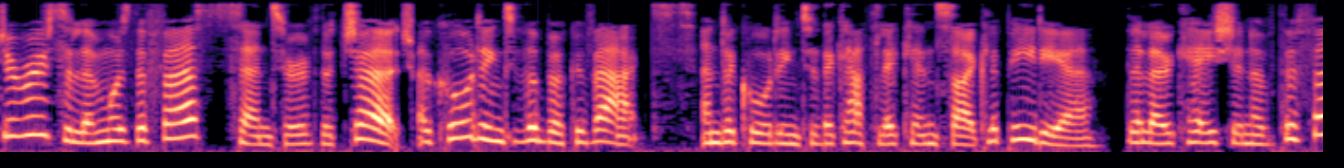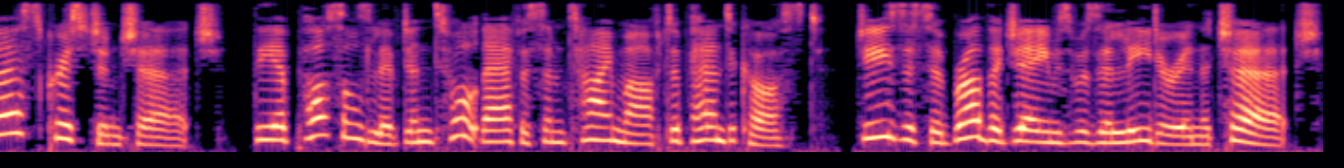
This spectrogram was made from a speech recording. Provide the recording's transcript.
Jerusalem was the first center of the church, according to the Book of Acts, and according to the Catholic Encyclopedia, the location of the first Christian church. The apostles lived and taught there for some time after Pentecost. Jesus' brother James was a leader in the church,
